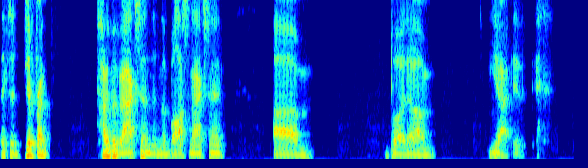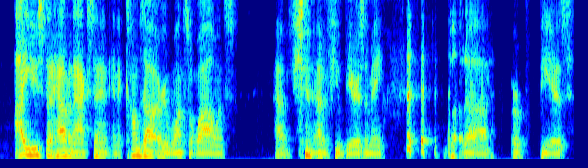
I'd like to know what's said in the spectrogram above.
it's a different type of accent than the Boston accent. Um, but um, yeah, it, I used to have an accent, and it comes out every once in a while once I have have a few beers in me, but uh, or beers.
